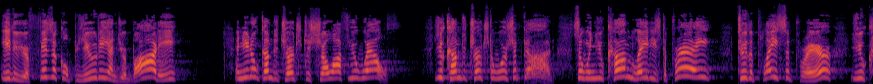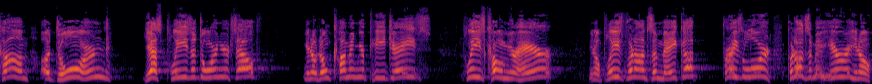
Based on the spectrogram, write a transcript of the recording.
either your physical beauty and your body, and you don't come to church to show off your wealth. You come to church to worship God. So when you come, ladies, to pray, to the place of prayer, you come adorned. Yes, please adorn yourself. You know, don't come in your PJs. Please comb your hair. You know, please put on some makeup. Praise the Lord. Put on some ear, you know,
